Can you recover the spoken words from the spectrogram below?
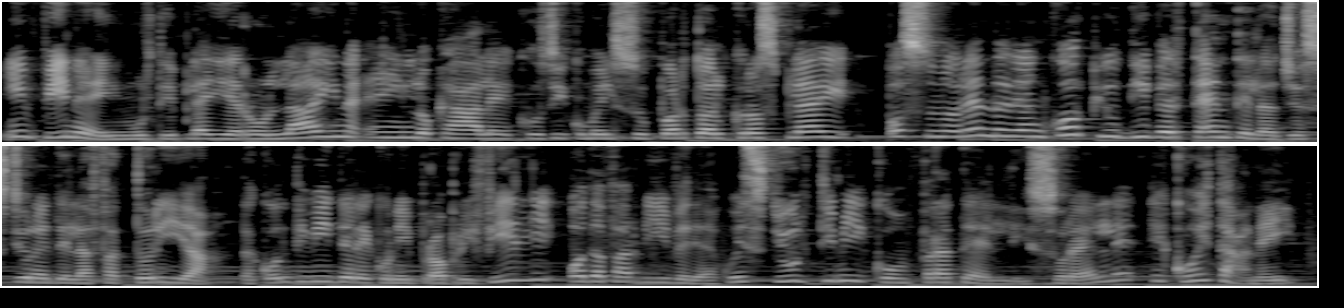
Infine, il multiplayer online e in locale, così come il supporto al crossplay, possono rendere ancora più divertente la gestione della fattoria, da condividere con i propri figli o da far vivere a questi ultimi con fratelli, sorelle e coetanei.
